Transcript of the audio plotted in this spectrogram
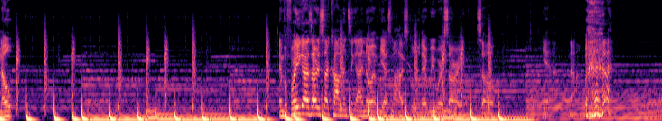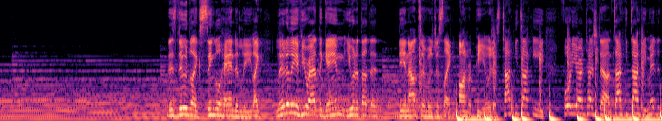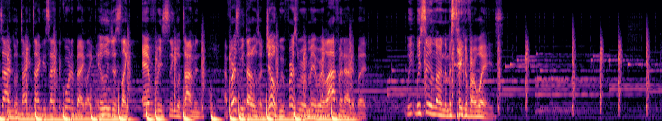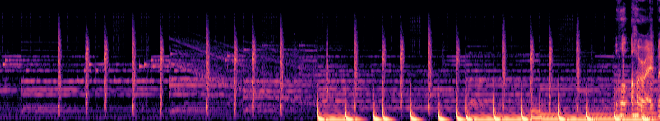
Nope. And before you guys already start commenting, I know, yes, my high school, there we were sorry. So, yeah, no. this dude like single-handedly, like literally if you were at the game, you would have thought that the announcer was just like on repeat. It was just Takitaki, 40 yard touchdown. Takitaki made the tackle. Takitaki sacked the quarterback. Like it was just like every single time. And at first we thought it was a joke. We first we were we were laughing at it, but we, we soon learned the mistake of our ways.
